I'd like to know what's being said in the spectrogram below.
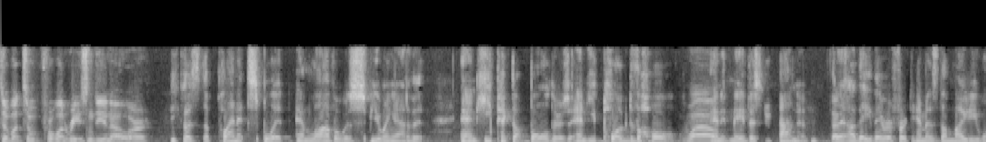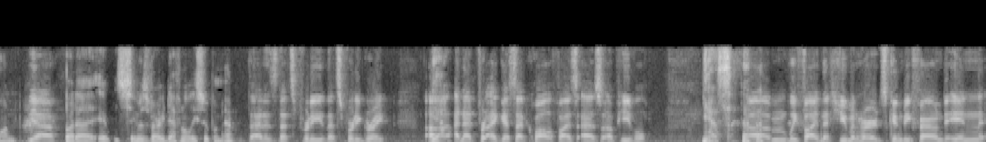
to what to, for what reason do you know or because the planet split and lava was spewing out of it and he picked up boulders and he plugged the hole Wow. and it made this new continent they, uh, they they referred to him as the mighty one yeah, but uh, it was it was very definitely superman that is that's pretty that's pretty great. Uh, Yeah. and that I guess that qualifies as upheaval. yes um, we find that human herds can be found in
